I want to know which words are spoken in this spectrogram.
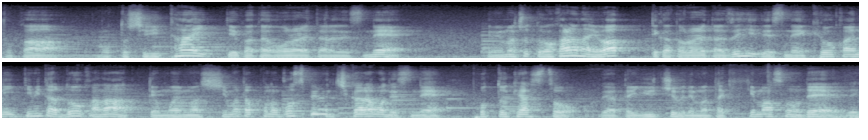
とか、もっと知りたいっていう方がおられたらですね、でも今ちょっとわからないわって方おられたらぜひですね教会に行ってみたらどうかなって思いますしまたこのゴスペルの力もですねポッドキャストであったり YouTube でまた聞けますのでぜ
